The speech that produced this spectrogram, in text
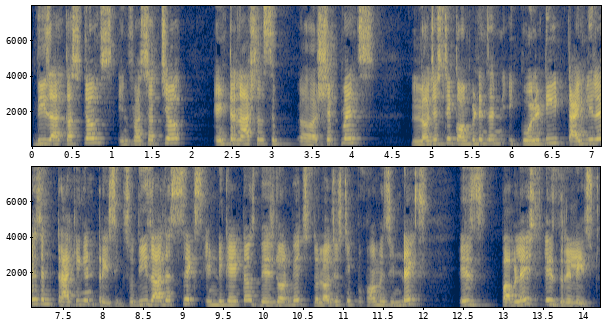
These are customs infrastructure international uh, shipments logistic competence and equality timeliness and tracking and tracing. So these are the six indicators based on which the logistic performance index is published is released.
